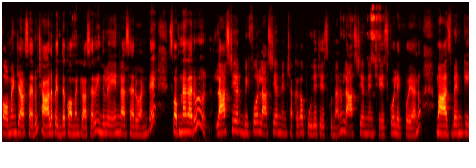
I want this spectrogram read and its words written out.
కామెంట్ రాశారు చాలా పెద్ద కామెంట్ రాశారు. ఇందులో ఏం రాశారు అంటే స్వప్న గారు last year before last year నేను చక్కగా పూజ చేసుకున్నాను. లాస్ట్ ఇయర్ నేను చేసుకోలేకపోయాను. మా హస్బెండ్కి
